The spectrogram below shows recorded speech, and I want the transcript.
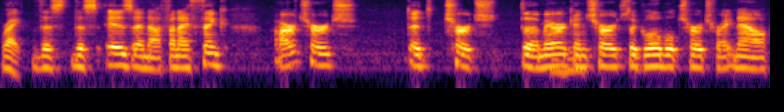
Right. This this is enough. And I think our church, the church, the American church, the global church right now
